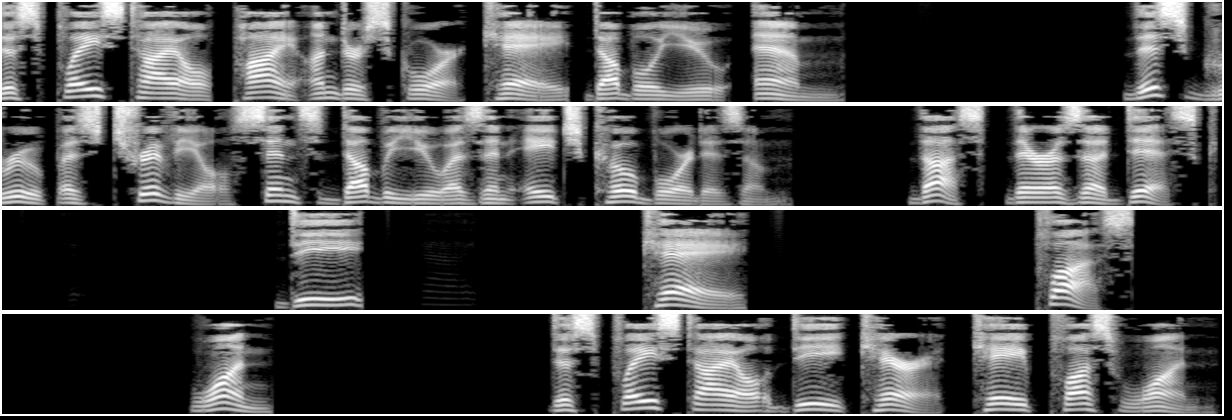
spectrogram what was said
display style pi underscore k w m. This group is trivial since W is an H cobordism. Thus, there is a disk d k plus 1 display style d caret k plus 1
